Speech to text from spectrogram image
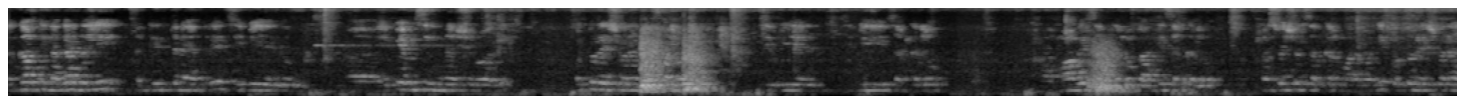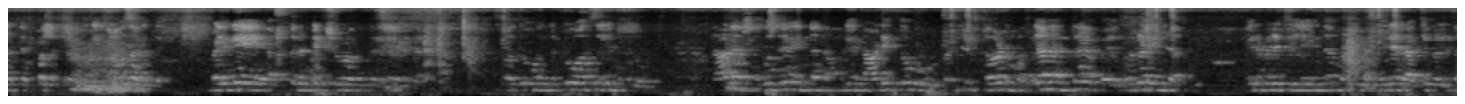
ಗಂಗಾವತಿ ನಗರದಲ್ಲಿ ಸಂಕೀರ್ತನೆ ಯಾತ್ರೆ ಸಿ ಬಿ ಇದು ಎ ಪಿ ಎಂ ಸಿಯಿಂದ ಶುರುವಾಗಿ temple C B C B circle Gandhi circle Basaveshwara circle ಮರವಾಗಿ ಕೊಟ್ಟೂರೇಶ್ವರ ಟೆಂಪಲ್ ಹತ್ರ ಕ್ಲೋಸ್ ಆಗುತ್ತೆ. ಬೆಳಗ್ಗೆ ಹತ್ತು ಗಂಟೆಗೆ ಶುರು ಆಗುತ್ತೆ ಸೊ ಅದು ಒಂದು ಟೂ ಅವರ್ಸಲ್ಲಿ ಮುಗಿದು. ನಾಳೆ ಮುಗಿದ್ರೆ ಇನ್ನು ನಮಗೆ ನಾಡಿದ್ದು ಟ್ವೆಂಟಿ ಥರ್ಡ್ ಮಧ್ಯಾಹ್ನ ನಂತರ ಹೊರಗಡೆಯಿಂದ, ಬೇರೆ ಬೇರೆ ಜಿಲ್ಲೆಯಿಂದ ಮತ್ತು ಬೇರೆ ರಾಜ್ಯಗಳಿಂದ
